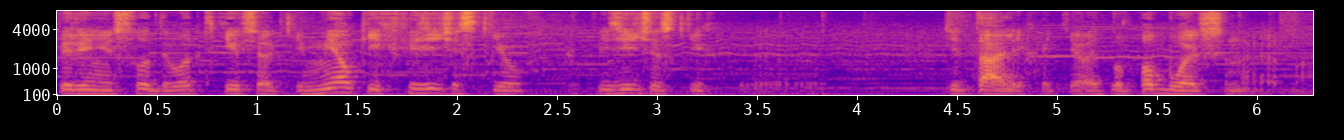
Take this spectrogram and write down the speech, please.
перенесут. И вот таких всяких мелких физических, физических э, деталей хотелось бы побольше, наверное.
